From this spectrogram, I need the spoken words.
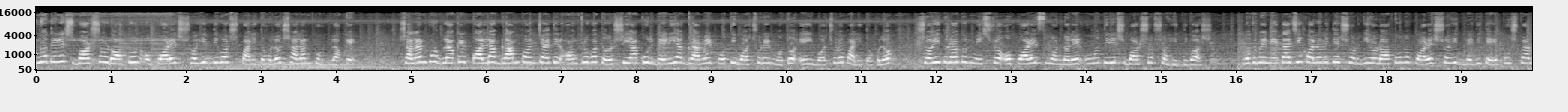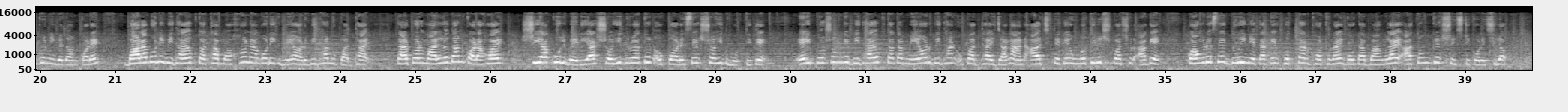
উনতিরিশ বর্ষ রতন ও পরের শহীদ দিবস পালিত হল সালানপুর ব্লকে। সালানপুর ব্লকের কল্লা গ্রাম পঞ্চায়েতের অন্তর্গত শিয়াকুল বেরিয়া গ্রামের প্রতি বছরের মতো এই বছরও পালিত হল শহীদ রতন মিশ্র ও পরেশ মণ্ডলের উনতিরিশ বর্ষ শহীদ দিবস। প্রথমে নেতাজি কলোনিতে স্বর্গীয় রতন ও পরেশ শহীদ বেদিতে পুষ্পার্ঘ্য নিবেদন করেন বারাবণী বিধায়ক তথা মহানাগরিক মেয়র বিধান উপাধ্যায়। তারপর মাল্যদান করা হয় শিয়াকুল বেরিয়ার শহীদ রতন ও পরেশের শহীদ মূর্তিতে। এই প্রসঙ্গে বিধায়ক তথা মেয়র বিধান উপাধ্যায় জানান, আজ থেকে উনতিরিশ বছর আগে কংগ্রেসের দুই নেতাকে হত্যার ঘটনায় গোটা বাংলায় আতঙ্কের সৃষ্টি করেছিল।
